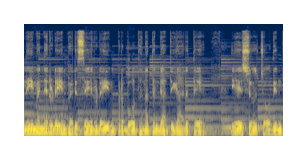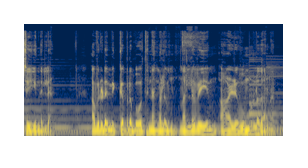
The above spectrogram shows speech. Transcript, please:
നിയമജ്ഞരുടെയും പരിസയരുടെയും പ്രബോധനത്തിന്റെ അധികാരത്തെ യേശു ചോദ്യം ചെയ്യുന്നില്ല. അവരുടെ മിക്ക പ്രബോധനങ്ങളും നല്ലവയും ആഴവുമുള്ളതാണ്.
